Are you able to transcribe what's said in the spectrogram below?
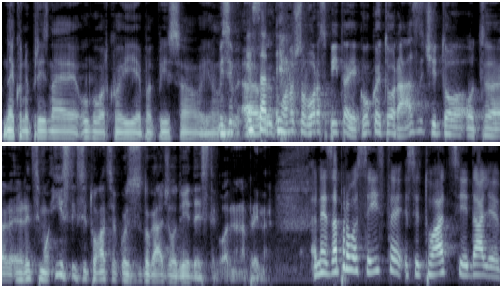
neko ne priznaje ugovor koji je potpisao ili... Mislim, E sad- uh, ono što Voras pita je koliko je to različito od uh, recimo istih situacija koje su se događale 2010. godine, na primjer. Ne, zapravo se iste situacije i dalje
